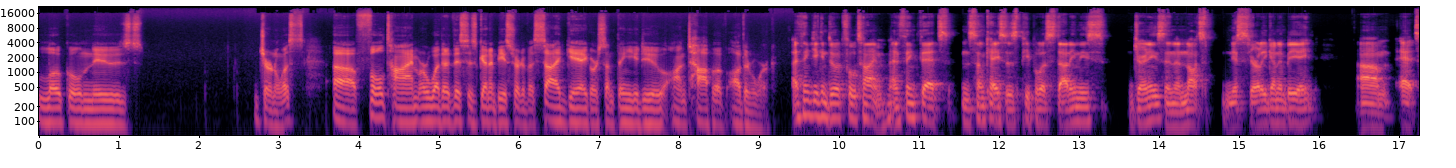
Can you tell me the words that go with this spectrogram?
local news journalists uh, full time, or whether this is going to be sort of a side gig or something you do on top of other work. I think you can do it full time. I think that in some cases, people are starting these journeys and are not necessarily going to be um, at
